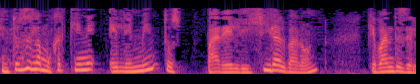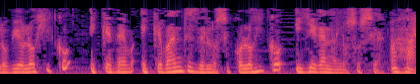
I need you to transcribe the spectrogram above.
Entonces la mujer tiene elementos para elegir al varón que van desde lo biológico y que, de- y que van desde lo psicológico y llegan a lo social. Ajá.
